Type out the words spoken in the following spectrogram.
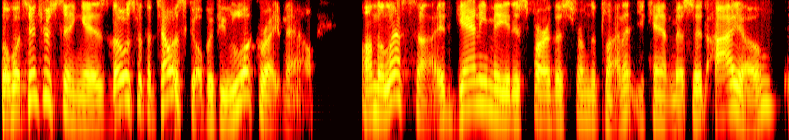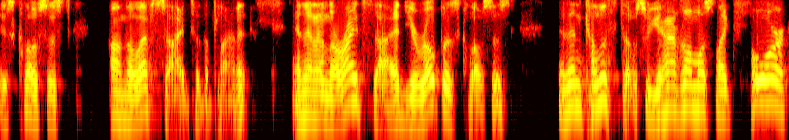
But what's interesting is those with the telescope, if you look right now, on the left side, Ganymede is farthest from the planet. You can't miss it. Io is closest on the left side to the planet. And then on the right side, Europa is closest. And then Callisto. So you have almost like four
